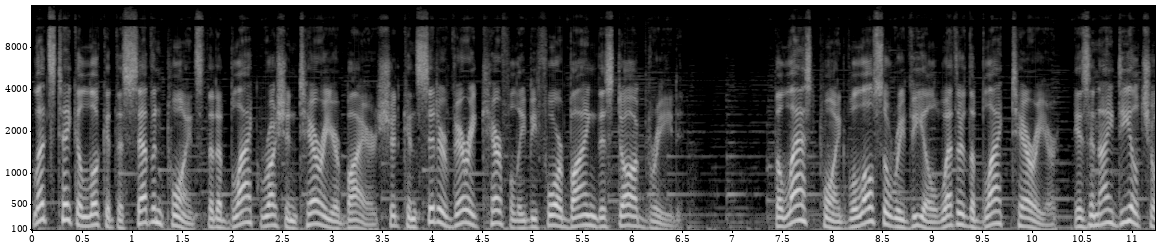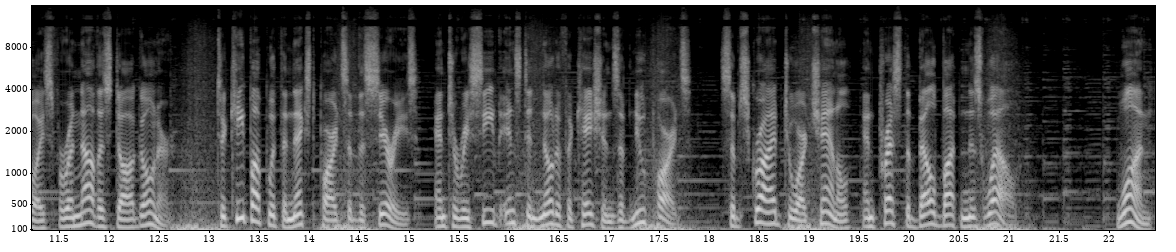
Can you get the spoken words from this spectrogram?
Let's take a look at the 7 points that a Black Russian Terrier buyer should consider very carefully before buying this dog breed. The last point will also reveal whether the Black Terrier is an ideal choice for a novice dog owner. To keep up with the next parts of the series and to receive instant notifications of new parts, subscribe to our channel and press the bell button as well. 1.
